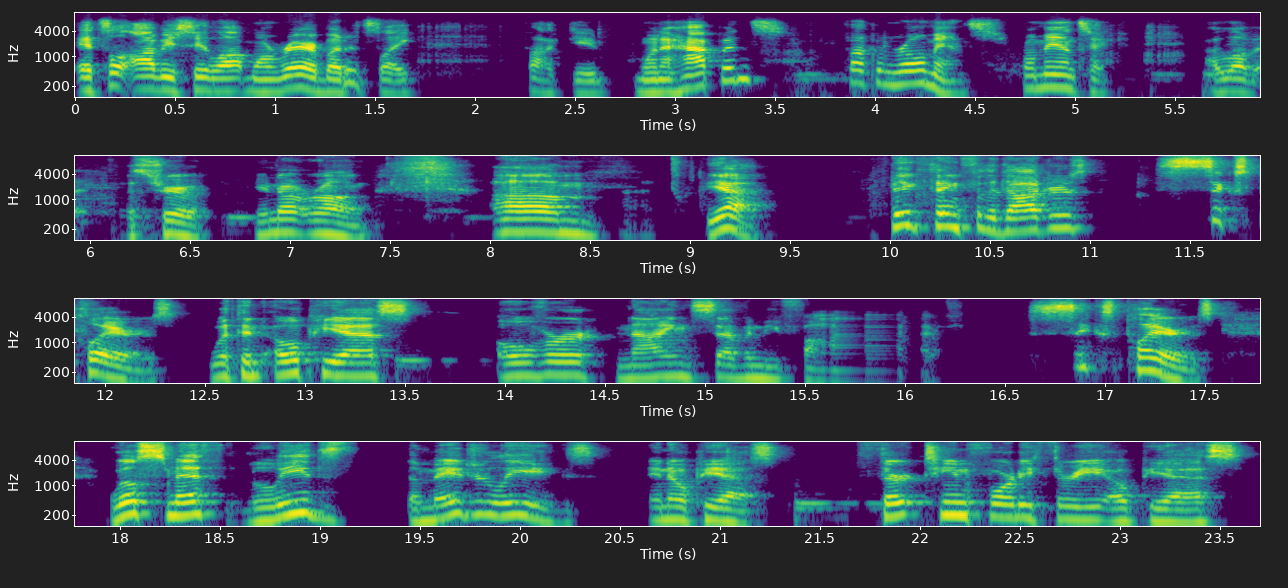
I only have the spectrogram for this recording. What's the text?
it's obviously a lot more rare, but it's like, fuck, dude, when it happens, fucking romance, romantic. I love it. That's true. You're not wrong. Um, yeah, big thing for the Dodgers six players with an OPS over 975. Six players. Will Smith leads the major leagues in OPS, 1343 OPS.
